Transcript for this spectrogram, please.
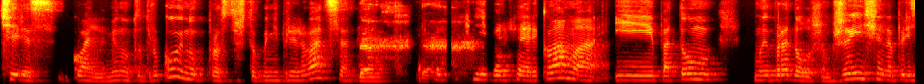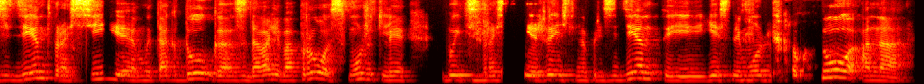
через буквально минуту-другую, ну просто чтобы не прерываться. Да, да. Небольшая реклама, и потом мы продолжим. Женщина-президент в России. Мы так долго задавали вопрос, может ли быть в России женщина-президент, и если может, то кто она?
